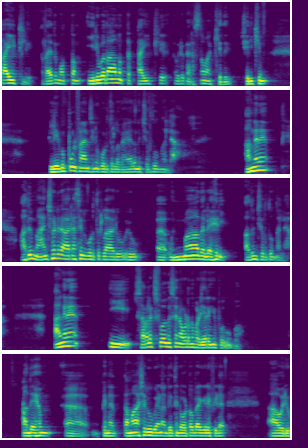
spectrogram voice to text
ടൈറ്റിൽ അതായത് മൊത്തം ഇരുപതാമത്തെ ടൈറ്റിൽ അവർ കരസ്ഥമാക്കിയത് ശരിക്കും ലിവർപൂൾ ഫാൻസിന് കൊടുത്തുള്ള വേദന ചെറുതൊന്നുമല്ല. അങ്ങനെ അത് മാൻച്ചസ്റ്റർ ആരാസിൽ കൊടുത്തിട്ടുള്ള ഒരു ഒരു ഉന്മാദ ലഹരി അതും ചെറുതൊന്നല്ല അങ്ങനെ ഈ സെറലക്സ് ഫേഗസൻ അവിടെ നിന്ന് പടിയിറങ്ങി പോകുമ്പോൾ അദ്ദേഹം പിന്നെ തമാശ രൂപേണ അദ്ദേഹത്തിന്റെ ഓട്ടോബയോഗ്രഫിയുടെ ആ ഒരു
